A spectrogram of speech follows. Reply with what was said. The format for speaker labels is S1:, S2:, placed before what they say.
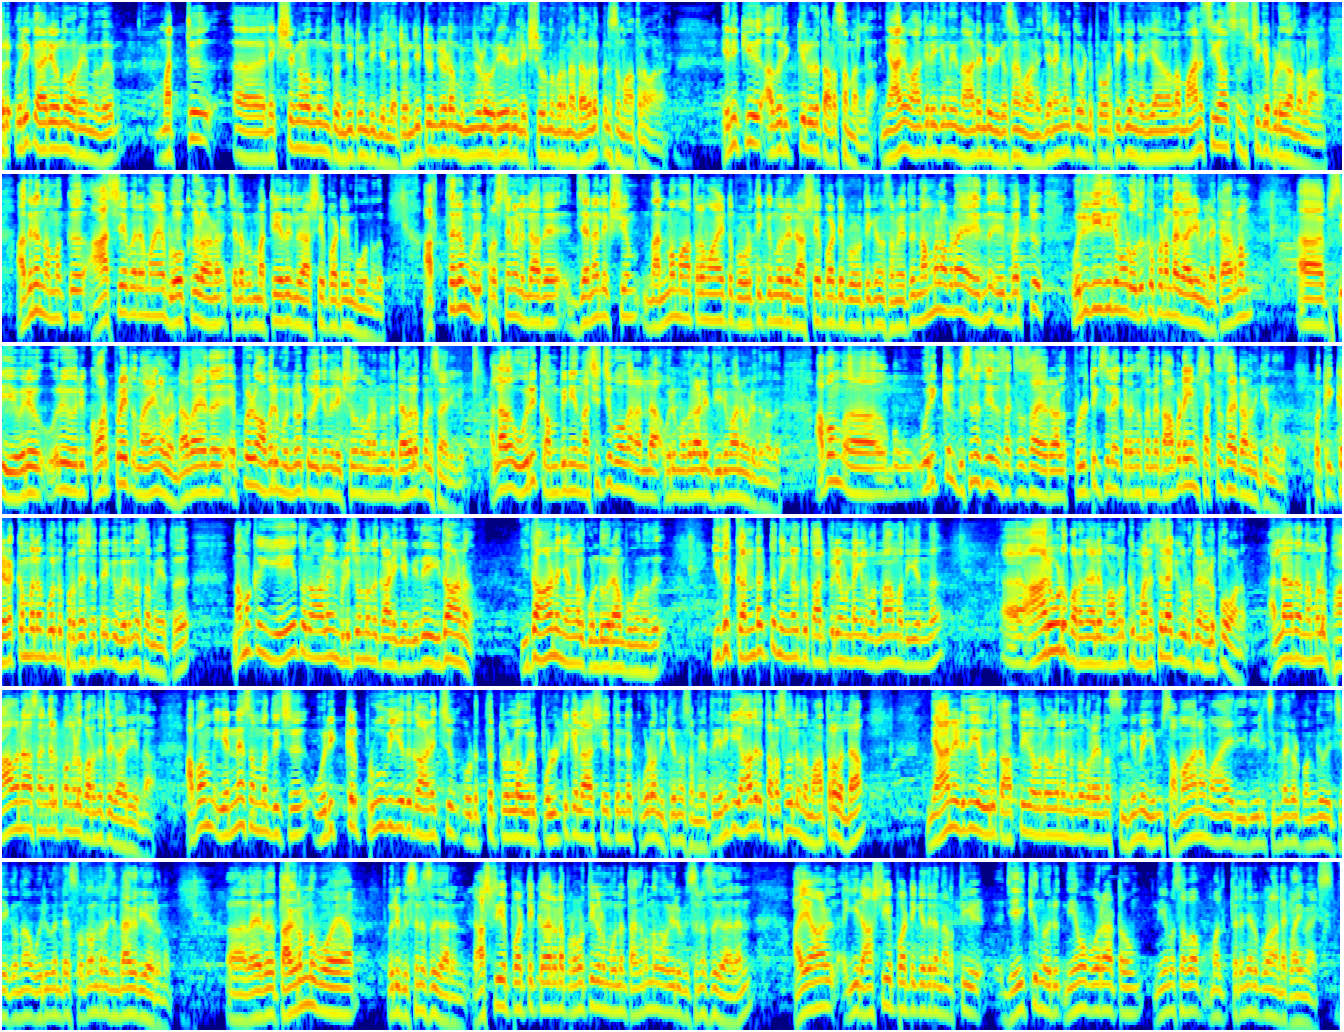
S1: ഒരു ഒരു കാര്യമെന്ന് പറയുന്നത് മറ്റ് ലക്ഷ്യങ്ങളൊന്നും ട്വന്റി ട്വന്റിക്ക് ഇല്ല. ട്വന്റി ട്വന്റിയുടെ മുന്നിലുള്ള ഒരേ ഒരു ലക്ഷ്യം എന്ന് പറയുന്നത് ഡെവലപ്മെന്റ്സ് മാത്രമാണ്. എനിക്ക് അതൊരിക്കലും ഒരു തടസ്സമല്ല. ഞാനും ആഗ്രഹിക്കുന്ന ഈ നാടിന്റെ വികസനമാണ്. ജനങ്ങൾക്ക് വേണ്ടി പ്രവർത്തിക്കാൻ കഴിയാനുള്ള മാനസികാവസ്ഥ സൃഷ്ടിക്കപ്പെടുക എന്നുള്ളതാണ്. അതിന് നമുക്ക് ആശയപരമായ ബ്ലോക്കുകളാണ് ചിലപ്പോൾ മറ്റേതെങ്കിലും രാഷ്ട്രീയ പാർട്ടിയും പോകുന്നത്. അത്തരം ഒരു പ്രശ്നങ്ങളില്ലാതെ ജനലക്ഷ്യം നന്മ മാത്രമായിട്ട് പ്രവർത്തിക്കുന്ന ഒരു രാഷ്ട്രീയ പാർട്ടി പ്രവർത്തിക്കുന്ന സമയത്ത് നമ്മളവിടെ എന്ത് മറ്റു ഒരു രീതിയിലും അവിടെ ഒതുക്കപ്പെടേണ്ട കാര്യമില്ല. കാരണം സി ഒരു ഒരു ഒരു കോർപ്പറേറ്റ് നയങ്ങളുണ്ട്. അതായത് എപ്പോഴും അവർ മുന്നോട്ട് വയ്ക്കുന്ന ലക്ഷ്യം എന്ന് പറയുന്നത് ഡെവലപ്മെന്റ്സ് ആയിരിക്കും. അല്ലാതെ ഒരു കമ്പനി നശിച്ചു പോകാനല്ല ഒരു മുതലാളി തീരുമാനമെടുക്കുന്നത്. അപ്പം ഒരിക്കൽ ബിസിനസ് ചെയ്ത് സക്സസ് ആയ ഒരാൾ പൊളിറ്റിക്സിലേക്ക് ഇറങ്ങുന്ന സമയത്ത് അവിടെയും സക്സസ് ആയിട്ടാണ് നിൽക്കുന്നത്. ഇപ്പോൾ കിഴക്കമ്പലം പോലൊരു പ്രദേശത്തേക്ക് വരുന്ന സമയത്ത് നമുക്ക് ഏതൊരാളെയും വിളിച്ചുകൊണ്ടൊന്ന് കാണിക്കും ഇതേ ഇതാണ്. ഇതാണ് ഞങ്ങൾ കൊണ്ടുവരാൻ പോകുന്നത്. ഇത് കണ്ടിട്ട് നിങ്ങൾക്ക് താല്പര്യമുണ്ടെങ്കിൽ വന്നാൽ മതിയെന്ന് ആരോട് പറഞ്ഞാലും അവർക്ക് മനസ്സിലാക്കി കൊടുക്കാൻ എളുപ്പമാണ്. അല്ലാതെ നമ്മൾ ഭാവനാ സങ്കല്പങ്ങൾ പറഞ്ഞിട്ട് കാര്യമില്ല. അപ്പം എന്നെ സംബന്ധിച്ച് ഒരിക്കൽ പ്രൂവ് ചെയ്ത് കാണിച്ച് കൊടുത്തിട്ടുള്ള ഒരു പൊളിറ്റിക്കൽ ആശയത്തിന്റെ കൂടെ നിൽക്കുന്ന സമയത്ത് എനിക്ക് യാതൊരു തടസ്സമില്ലെന്ന് മാത്രമല്ല ഞാൻ എഴുതിയ ഒരു താത്വിക അവലോകനം എന്ന് പറയുന്ന സിനിമയും സമാനമായ രീതിയിൽ ചിന്തകൾ പങ്കുവെച്ചേക്കുന്ന ഒരുവന്റെ സ്വതന്ത്ര ചിന്താഗതിയായിരുന്നു. അതായത് തകർന്നു പോയ ഒരു ബിസിനസ്സുകാരൻ രാഷ്ട്രീയ പാർട്ടിക്കാരുടെ പ്രവൃത്തികൾ മൂലം തകർന്നു പോയ ഒരു ബിസിനസ്സുകാരൻ അയാൾ ഈ രാഷ്ട്രീയ പാർട്ടിക്കെതിരെ നടത്തി ജയിക്കുന്ന ഒരു നിയമ പോരാട്ടവും നിയമസഭാ തെരഞ്ഞെടുപ്പുമാണ് അതിന്റെ ക്ലൈമാക്സ്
